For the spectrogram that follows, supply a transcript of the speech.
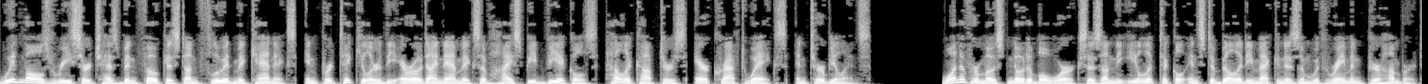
Widnall's research has been focused on fluid mechanics, in particular the aerodynamics of high-speed vehicles, helicopters, aircraft wakes, and turbulence. One of her most notable works is on the elliptical instability mechanism with Raymond Peer Humbert.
